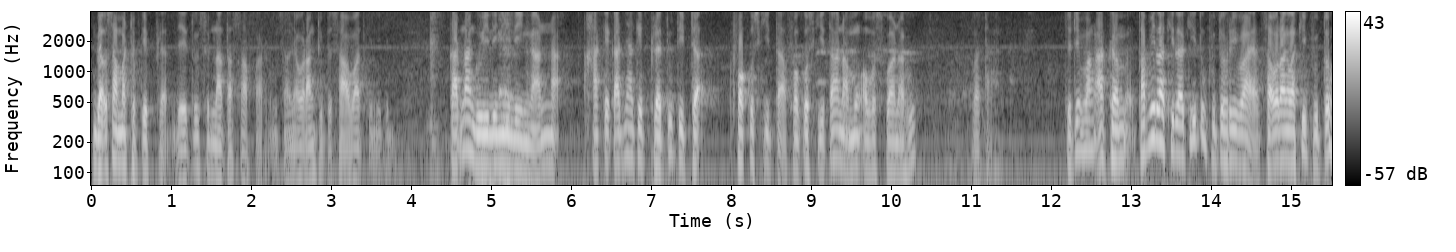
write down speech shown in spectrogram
nggak usah madep kiblat yaitu sunat safar misalnya orang di pesawat gini gini karena gue iling-ilingan nah, hakikatnya kiblat itu tidak fokus kita. Fokus kita namun Allah subhanahu wa ta'ala. Jadi memang agama tapi lagi-lagi itu butuh riwayat. Seorang lagi butuh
